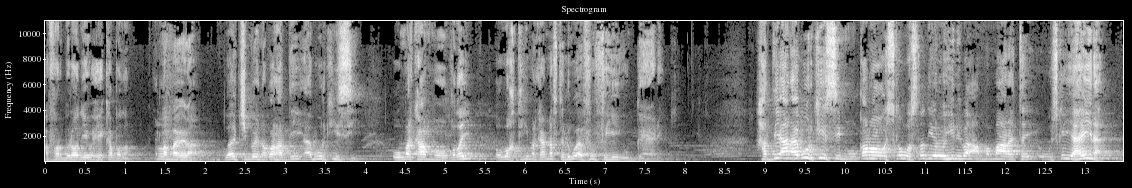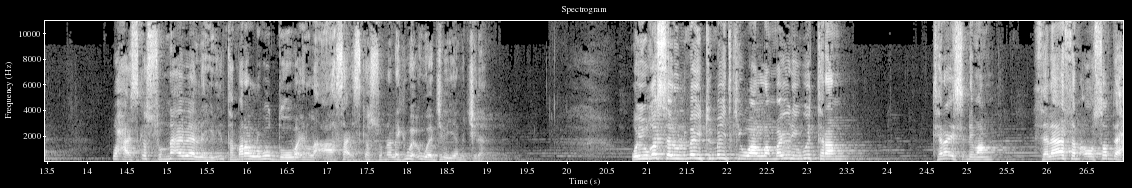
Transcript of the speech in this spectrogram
Afar bilood iyo wixii ka badan in la maydhaa waajib bay noqon haddii abuurkiisii uu markaa muuqday oo waktigii markaa nafta lagu afuufayey uu gaadhay haddii aan abuurkiisii muuqan oo iska waslad yaroo hiliba ama maaragtay uu iska yahayna waxaa iska sunno a baa la yidhi inta mare lagu duubo in la aasaa iska sunno laakiin wax u waajibayaa ma jiraan wayugasalu lmeytu meydkii waa la maydhi witran tiro isdhiman alaaan oo saddex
